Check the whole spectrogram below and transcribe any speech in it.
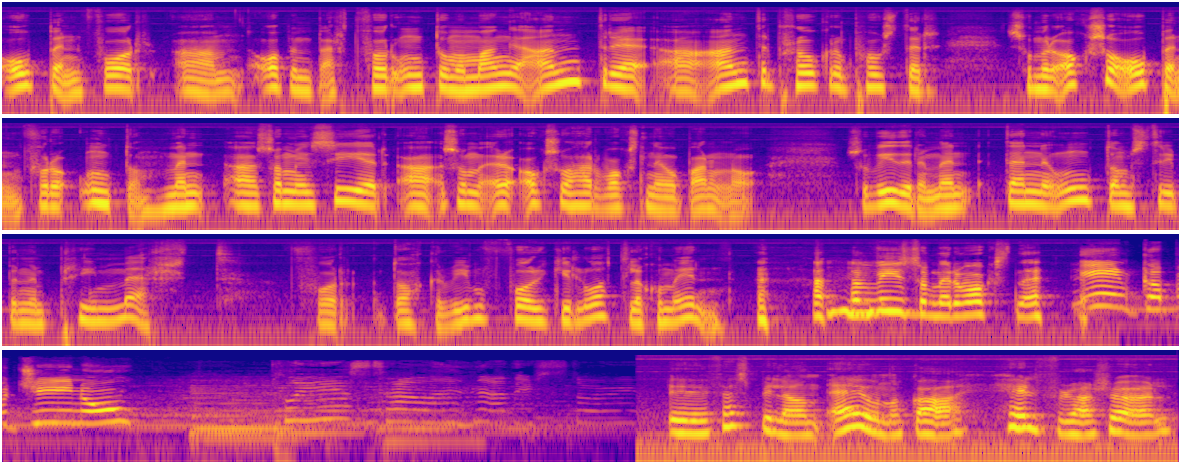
åpen for, um, åpenbart for ungdom og mange andre, uh, andre programposter som er også åpen for ungdom, men uh, som jeg sier, uh, som er også har voksne og barn og så videre, men denne ungdomsstripen er primært for dere. Vi får ikke lov til å komme inn. vi som er voksne. En cappuccino. Uh, Festspillene er jo noe helt for seg sjøl.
